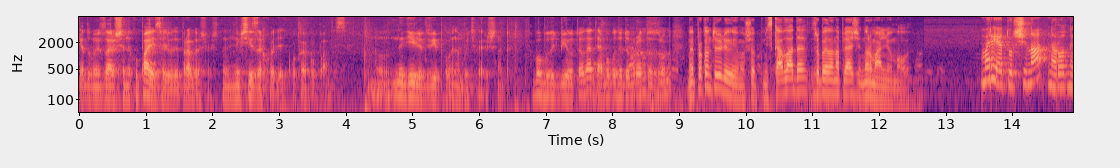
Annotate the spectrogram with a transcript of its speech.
Я думаю, зараз ще не купаються люди, правда? Що ж? Не всі заходять поки купатися. Ну, неділю-дві повинно бути вирішено питання. Або будуть біотуалети, або буде добротно зроблено. Ми проконтролюємо, щоб міська влада зробила на пляжі нормальні умови. Марія Турчина, Народний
